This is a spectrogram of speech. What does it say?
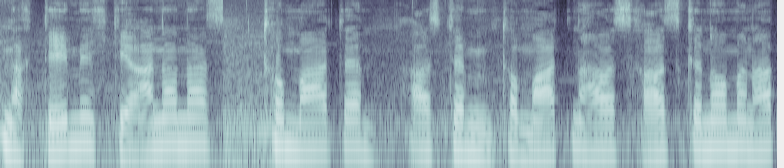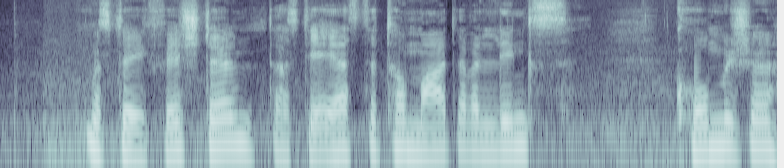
Nachdem ich die Ananas-Tomate aus dem Tomatenhaus rausgenommen habe, musste ich feststellen, dass die erste Tomate links komische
